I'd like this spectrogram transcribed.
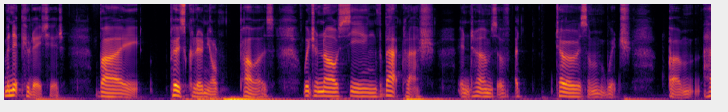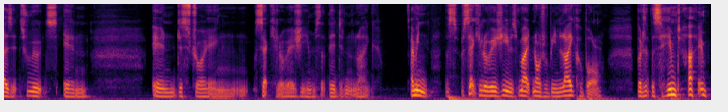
manipulated by post colonial powers which are now seeing the backlash in terms of terrorism which um, has its roots in in destroying secular regimes that they didn't like. I mean, the secular regimes might not have been likable, but at the same time,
